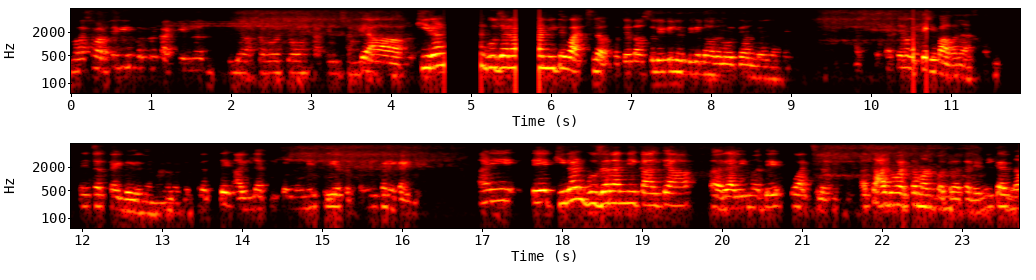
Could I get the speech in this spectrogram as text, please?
मला असं वाटतं की हे पत्र काकींना असावं किंवा काकींनी सांगितलं किरण गुजरांनी ते वाचलं त्यात असं देखील नैतिक दादांवरती अन्याय झाला ते बघा त्याची भावना असतात त्याच्यात काही गैर नाही मला वाटत प्रत्येक आईला तिचं मुली प्रियच असतात इकडे काही आणि ते किरण गुजरांनी काल त्या रॅलीमध्ये वाचलं. असं आज वर्तमानपत्रात आले मी काय ना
